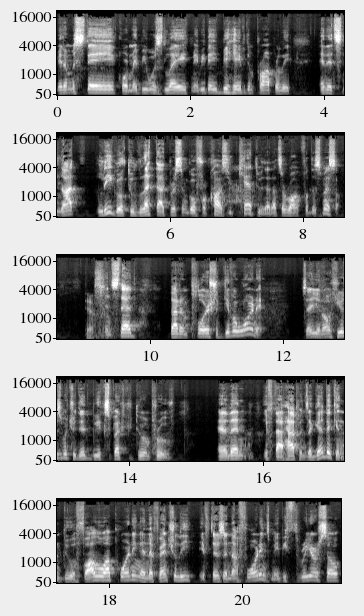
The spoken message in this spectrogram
made a mistake or maybe was late, maybe they behaved improperly, and it's not legal to let that person go for cause. You can't do that. That's a wrongful dismissal. Yes. Instead, that employer should give a warning. Say, you know, here's what you did. We expect you to improve. And then if that happens again, they can do a follow up warning. And eventually, if there's enough warnings, maybe three or so,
